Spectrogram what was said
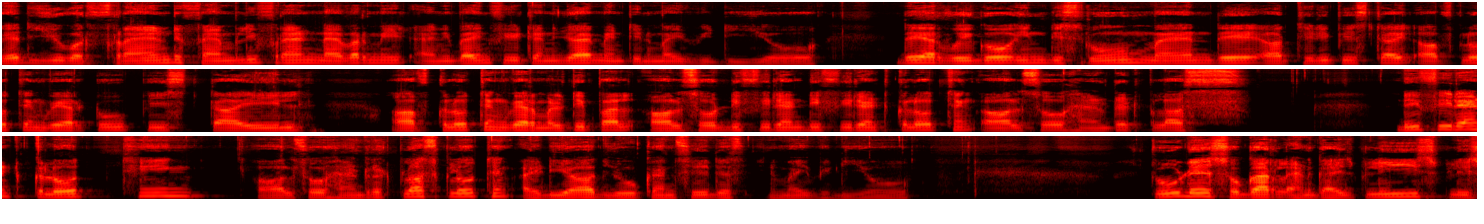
with your friend family friend never meet any benefit enjoyment in my video. There we go in this room man they are three piece style of clothing wear two piece style of clothing were multiple also different different clothing also 100 plus different clothing also 100 plus clothing. Ideas you can see this in my video today so girl and guys please please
